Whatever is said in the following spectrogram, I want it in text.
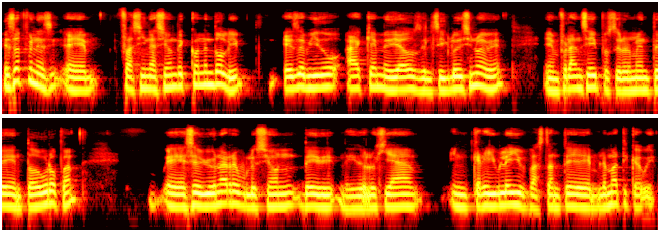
Esa eh, fascinación de Conan Doyle es debido a que a mediados del siglo XIX, en Francia y posteriormente en toda Europa, eh, se vio una revolución de, de ideología increíble y bastante emblemática, güey.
